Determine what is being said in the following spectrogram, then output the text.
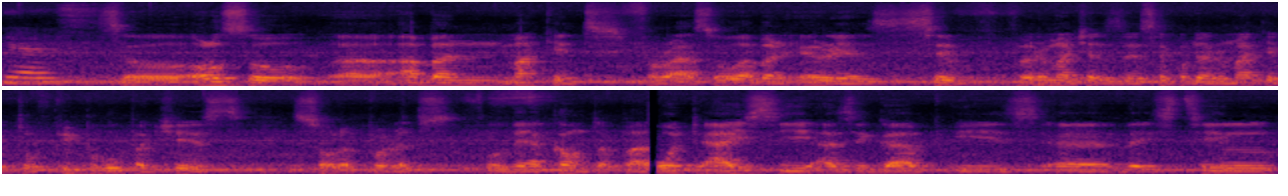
Yes. So also, uh, urban market for us or urban areas serve very much as a secondary market of people who purchase solar products for their counterpart. What I see as a gap is uh, there is still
